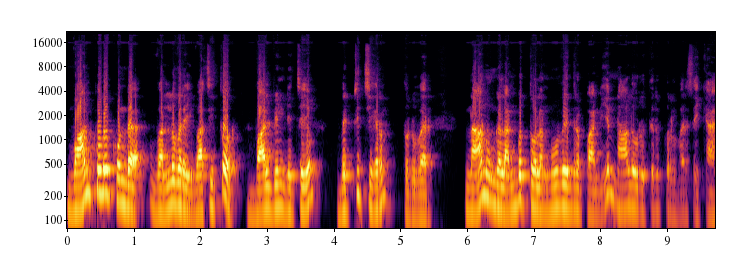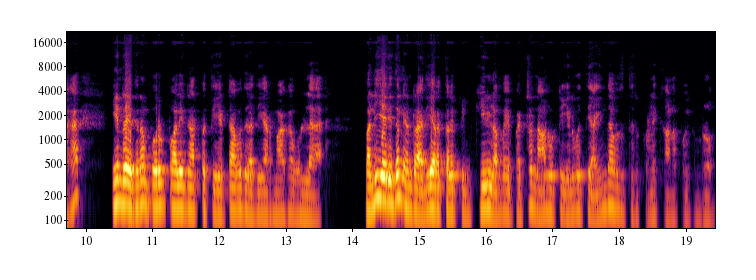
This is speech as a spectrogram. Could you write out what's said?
வான்புகழ் கொண்ட வள்ளுவரை வாசித்தோர் வாழ்வில் நிச்சயம் வெற்றி சிகரம் தொடுவர். நான் உங்கள் அன்பு தோழன் மூவேந்திர பாண்டியன். நாலொரு திருக்குறள் வரிசைக்காக இன்றைய தினம் பொருட்பாளி நாற்பத்தி எட்டாவது அதிகாரமாக உள்ள வலியறிதல் என்ற அதிகார தலைப்பின் கீழ் அமையப்பெற்ற நானூற்றி எழுபத்தி ஐந்தாவது திருக்குறளை காணப்போகின்றோம்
